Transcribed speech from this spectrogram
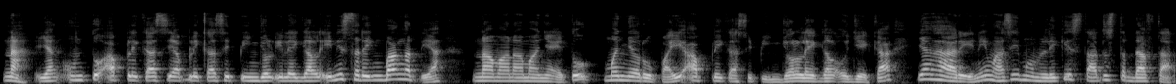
Nah, yang untuk aplikasi-aplikasi pinjol ilegal ini sering banget ya nama-namanya itu menyerupai aplikasi pinjol legal OJK yang hari ini masih memiliki status terdaftar.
